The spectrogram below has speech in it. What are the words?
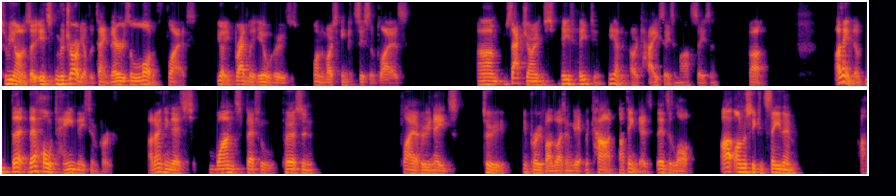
to be honest, it's majority of the team. There is a lot of players. You got your Bradley Hill, who's one of the most inconsistent players. Um, Zak Jones, he he did, he had an okay season last season, but I think that the, their whole team needs to improve. I don't think there's one special person player who needs to improve, otherwise I'm gonna get the card. I think there's there's a lot. I honestly can see them. I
